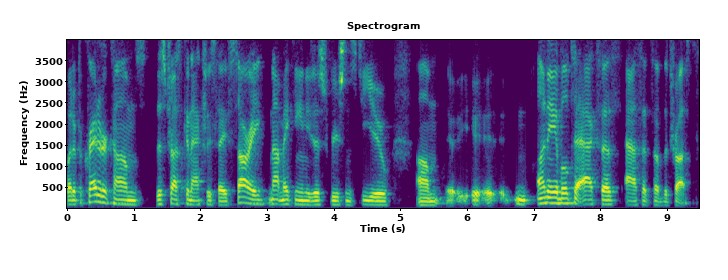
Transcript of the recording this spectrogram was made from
But if a creditor comes, this trust can actually say, sorry, not making any distributions to you, um, unable to access assets of the trust.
